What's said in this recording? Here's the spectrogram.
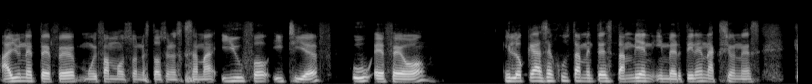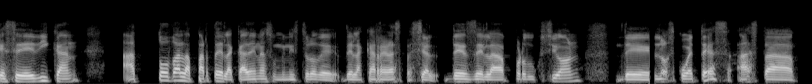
Hay un ETF muy famoso en Estados Unidos que se llama UFO ETF, UFO, y lo que hace justamente es también invertir en acciones que se dedican a toda la parte de la cadena de suministro de, la carrera espacial, desde la producción de los cohetes hasta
